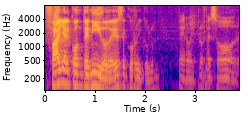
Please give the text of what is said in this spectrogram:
falla el contenido de ese currículum Pero el profesor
